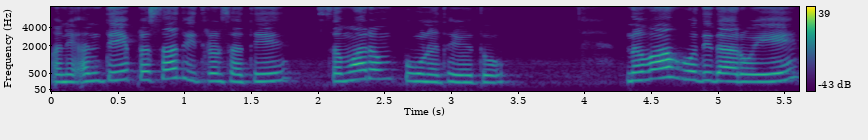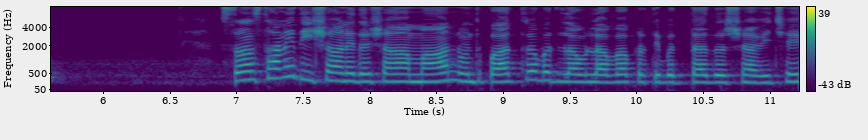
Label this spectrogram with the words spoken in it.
અને અંતે પ્રસાદ વિતરણ સાથે સમારંભ પૂર્ણ થયો હતો. નવા હોદ્દેદારોએ સંસ્થાની દિશા અને દશામાં નોંધપાત્ર બદલાવ લાવવા પ્રતિબદ્ધતા દર્શાવી છે.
